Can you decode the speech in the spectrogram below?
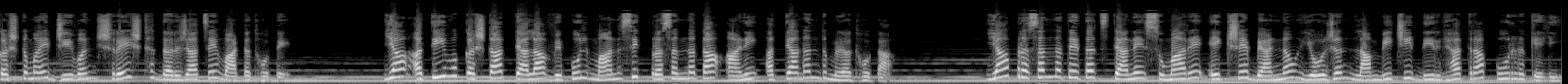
कष्टमय जीवन श्रेष्ठ दर्जाचे वाटत होते. या अतीव कष्टात त्याला विपुल मानसिक प्रसन्नता आणि अत्यानंद मिळत होता. या प्रसन्नतेतच त्याने सुमारे एकशे ब्याण्णव योजन लांबीची दीर्घयात्रा पूर्ण केली.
